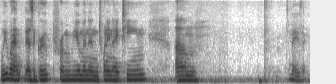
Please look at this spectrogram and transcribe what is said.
We went as a group from UUMAN in 2019. Um, it's amazing.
